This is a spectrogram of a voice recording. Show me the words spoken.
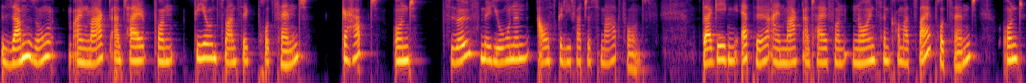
Samsung einen Marktanteil von 24 Prozent gehabt und 12 Millionen ausgelieferte Smartphones. Dagegen Apple einen Marktanteil von 19,2 Prozent und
